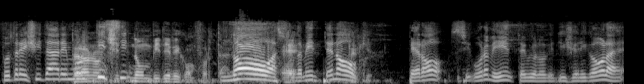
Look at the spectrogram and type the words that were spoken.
Potrei citare Però moltissimi... non, non vi deve confortare. No, assolutamente eh, no. Perché? Però sicuramente quello che dice Nicola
